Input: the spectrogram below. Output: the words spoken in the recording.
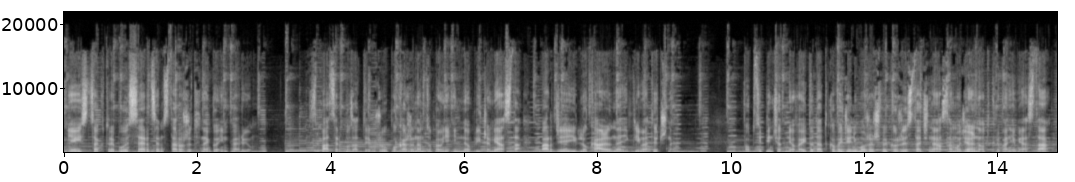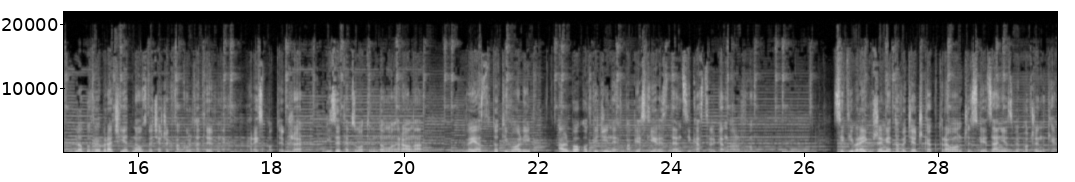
miejsca, które były sercem starożytnego imperium. Spacer po Zatybrzu pokaże nam zupełnie inne oblicze miasta, bardziej lokalne i klimatyczne. W opcji pięciodniowej dodatkowy dzień możesz wykorzystać na samodzielne odkrywanie miasta lub wybrać jedną z wycieczek fakultatywnych. Rejs po Tybrze, wizytę w Złotym Domu Nerona, wyjazd do Tivoli albo odwiedziny w papieskiej rezydencji Castel Gandolfo. City Break w Rzymie to wycieczka, która łączy zwiedzanie z wypoczynkiem,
